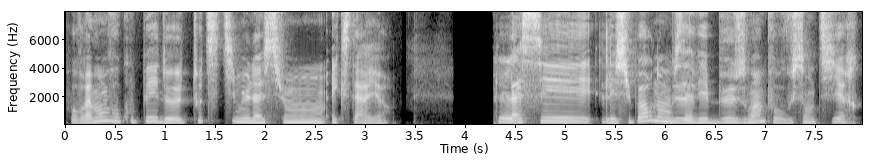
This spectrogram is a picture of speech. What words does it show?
pour vraiment vous couper de toute stimulation extérieure. Placez les supports dont vous avez besoin pour vous sentir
